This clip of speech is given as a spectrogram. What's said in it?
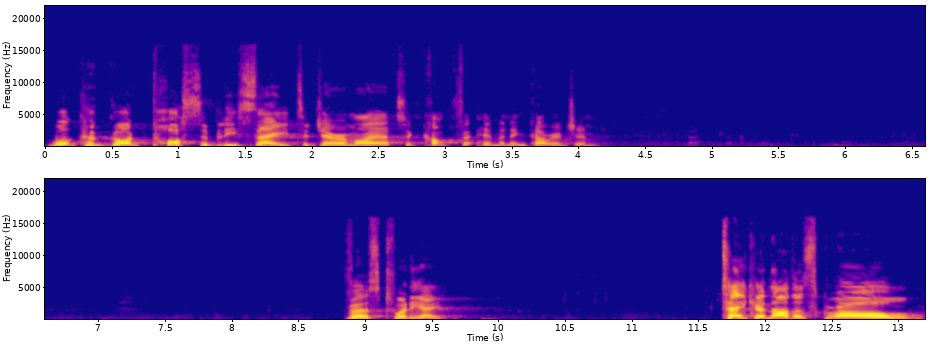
What could God possibly say to Jeremiah to comfort him and encourage him? Verse 28. Take another scroll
